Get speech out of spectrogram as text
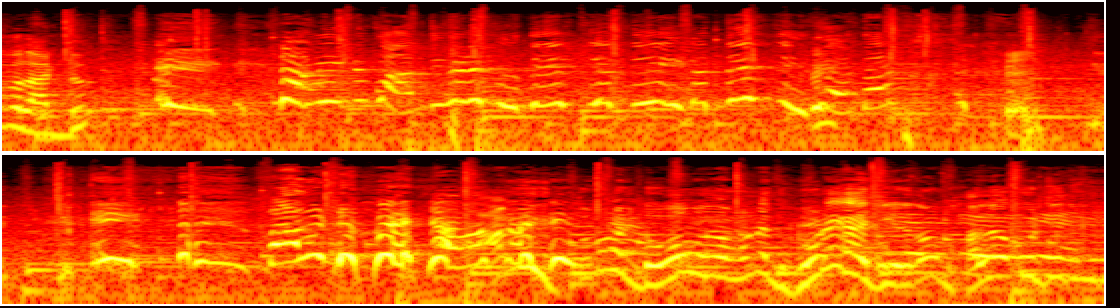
অল্প লাড্ডু? আমি একটু শান্তি করে শুতে এসেছি তুই এই। করতে বাবা ডুবে যাব আমি তোমার ডোবা বলো মনে ধরে গেছি তোমার ভালো করছে তুমি।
